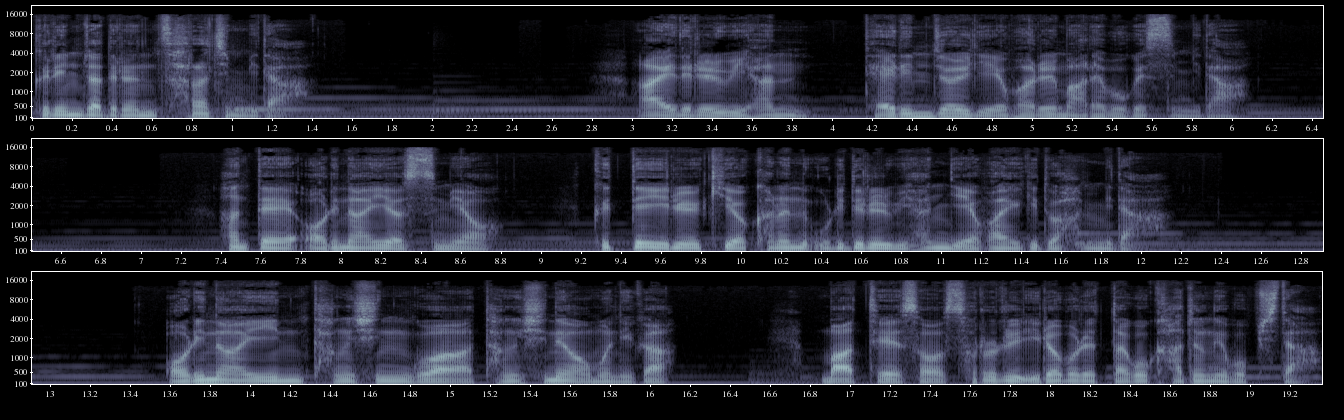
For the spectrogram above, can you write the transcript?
그림자들은 사라집니다. 아이들을 위한 대림절 예화를 말해보겠습니다. 한때 어린아이였으며 그때 일을 기억하는 우리들을 위한 예화이기도 합니다. 어린아이인 당신과 당신의 어머니가 마트에서 서로를 잃어버렸다고 가정해 봅시다.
